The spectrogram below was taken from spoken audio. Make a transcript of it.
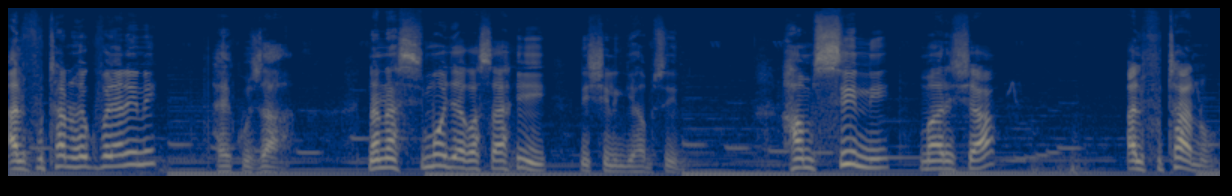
Elfu tano haikufanya nini? Haikuzaa. Nanasi moja kwa saa hii ni shilingi hamsini. Hamsini marisha elfu tano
